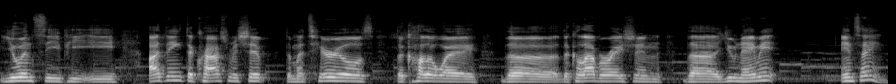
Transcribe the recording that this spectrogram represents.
UNC PE. I think the craftsmanship, the materials, the colorway, the the collaboration, the you name it, insane.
